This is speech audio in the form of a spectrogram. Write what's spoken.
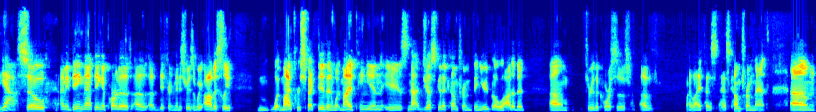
yeah. So I mean, being that being a part of of, of different ministries, we obviously what my perspective and what my opinion is not just going to come from vineyard, but a lot of it um, through the course of, of my life has has come from that. Um,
